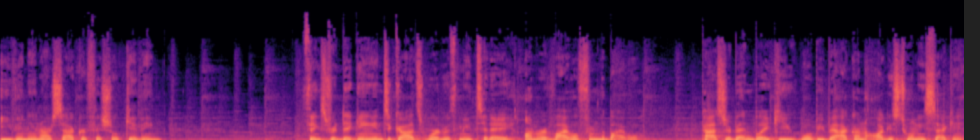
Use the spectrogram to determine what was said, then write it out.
even in our sacrificial giving. Thanks for digging into God's Word with me today on Revival from the Bible. Pastor Ben Blakey will be back on August 22nd.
